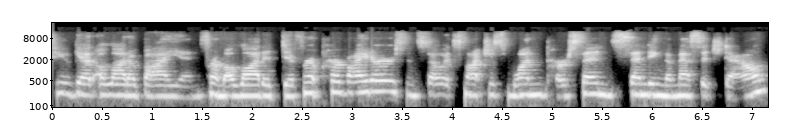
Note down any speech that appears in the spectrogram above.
to get a lot of buy in from a lot of different providers. And so it's not just one person sending the message down,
